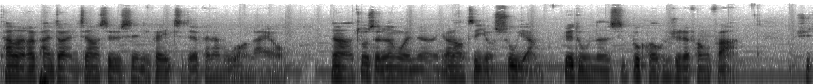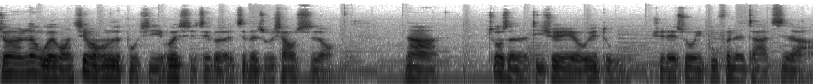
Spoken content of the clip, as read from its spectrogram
他们会判断这样是不是你可以值得跟他们往来哦。那作者认为呢，要让自己有素养，阅读呢是不可或缺的方法。许多人认为网际网络的普及会使这个这本书消失哦。那作者呢的确也有阅读，觉得说一部分的杂志啊，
